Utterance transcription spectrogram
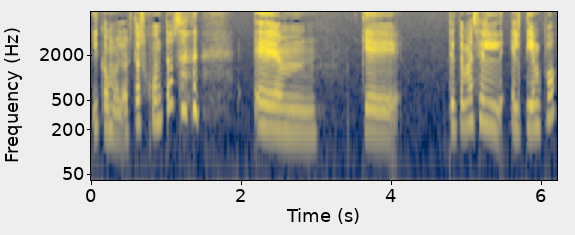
y como los dos juntos, Em, que te tomes el, tiempo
